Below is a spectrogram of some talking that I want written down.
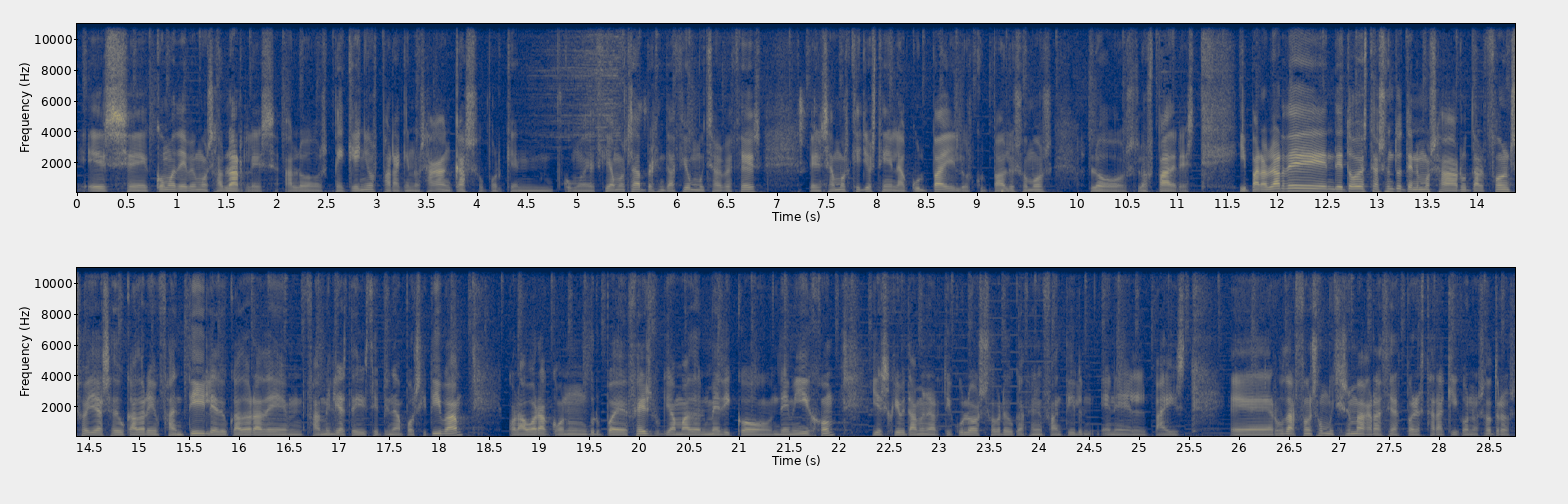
es eh, cómo debemos hablarles a los pequeños para que nos hagan caso, porque como decíamos en la presentación, muchas veces pensamos que ellos tienen la culpa y los culpables somos los, padres. Y para hablar de, todo este asunto tenemos a Ruth Alfonso, ella es educadora infantil educadora de familias de disciplina positiva. Colabora con un grupo de Facebook llamado El Médico de mi Hijo y escribe también artículos sobre educación infantil en el país. Eh, Ruth Alfonso, muchísimas gracias por estar aquí con nosotros.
